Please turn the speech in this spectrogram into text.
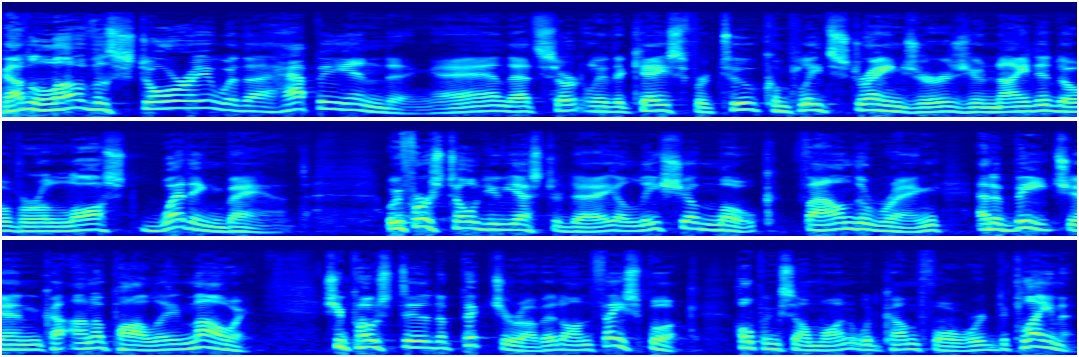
Gotta love a story with a happy ending, and that's certainly the case for two complete strangers united over a lost wedding band. We first told you yesterday Alicia Moak found the ring at a beach in Ka'anapali, Maui. She posted a picture of it on Facebook, hoping someone would come forward to claim it.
